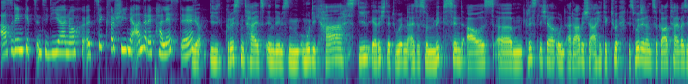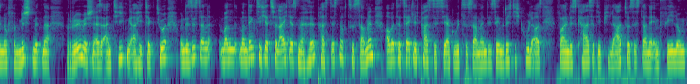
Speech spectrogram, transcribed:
Außerdem gibt es in Sevilla noch äh, zig verschiedene andere Paläste. Ja, die größtenteils in diesem Mudikar-Stil errichtet wurden, also so ein Mix sind aus ähm, christlicher und arabischer Architektur. Das wurde dann sogar teilweise noch vermischt mit einer römischen, also antiken Architektur. Und es ist dann, man, man denkt sich jetzt vielleicht erstmal, passt das noch zusammen? Aber tatsächlich passt es sehr gut zusammen. Die sehen richtig cool aus. Vor allem das Casa de Pilatus ist da eine Empfehlung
